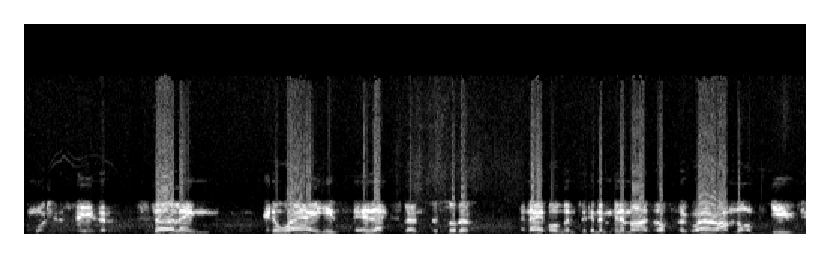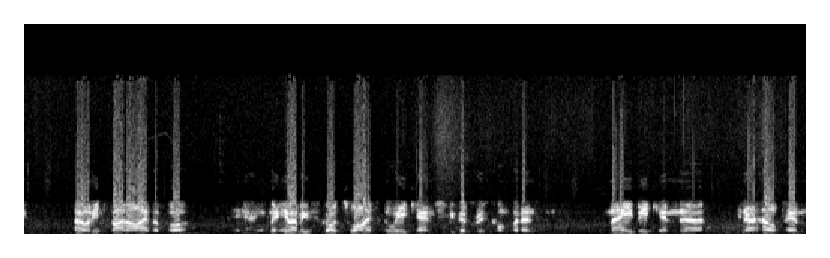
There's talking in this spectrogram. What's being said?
for much of the season. Sterling, in a way, his, his excellence has sort of enabled them to kind of minimise the loss of Aguero. I'm not a huge Bony fan either, but him having scored twice in the weekend should be good for his confidence. Maybe can uh, you know help him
